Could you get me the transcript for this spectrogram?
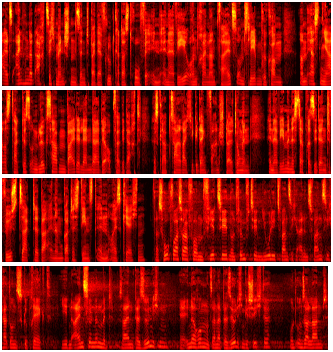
als 180 Menschen sind bei der Flutkatastrophe in NRW und Rheinland-Pfalz ums Leben gekommen. Am ersten Jahrestag des Unglücks haben beide Länder der Opfer gedacht. Es gab zahlreiche Gedenkveranstaltungen. NRW-Ministerpräsident Wüst sagte bei einem Gottesdienst in Euskirchen, Das Hochwasser vom 14. und 15. Juli 2021 hat uns geprägt. Jeden Einzelnen mit seinen persönlichen Erinnerungen und seiner persönlichen Geschichte und unser Land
